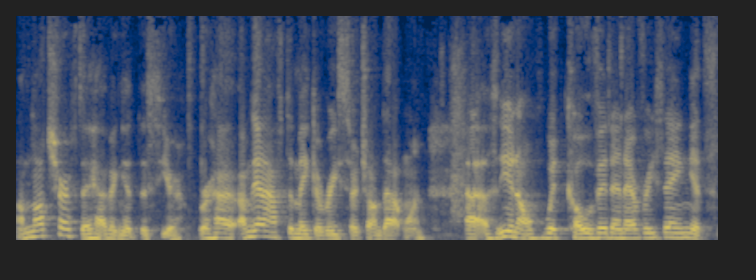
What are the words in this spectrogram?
I'm not sure if they're having it this year. We're ha- I'm gonna have to make a research on that one. Uh, you know, with COVID and everything, it's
